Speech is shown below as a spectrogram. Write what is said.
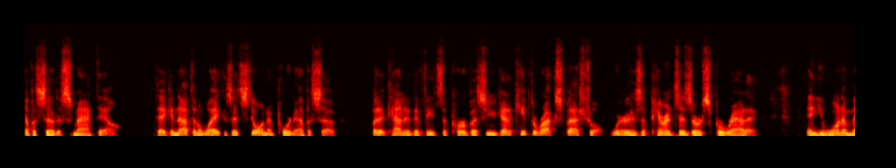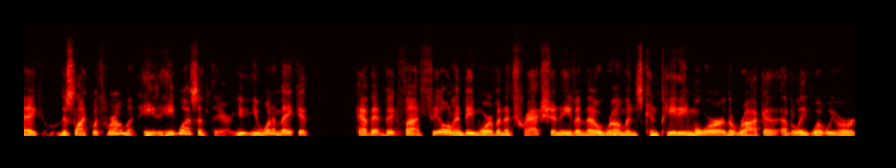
episode of SmackDown, taking nothing away because it's still an important episode, but it kind of defeats the purpose. You got to keep The Rock special, where his appearances are sporadic, and you want to make just like with Roman, he he wasn't there. You you want to make it have that big fight feel and be more of an attraction, even though Roman's competing more. The Rock, I, I believe, what we heard,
